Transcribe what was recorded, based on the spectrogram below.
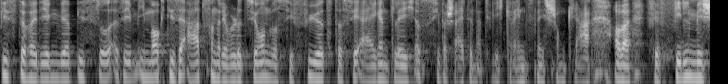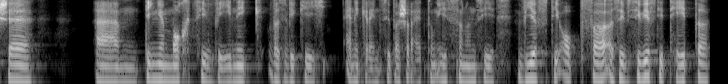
Bist du halt irgendwie ein bisschen, also ich, ich mag diese Art von Revolution, was sie führt, dass sie eigentlich, also sie überschreitet natürlich Grenzen, ist schon klar, aber für filmische ähm, Dinge macht sie wenig, was wirklich eine Grenzüberschreitung ist, sondern sie wirft die Opfer, also sie wirft die Täter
